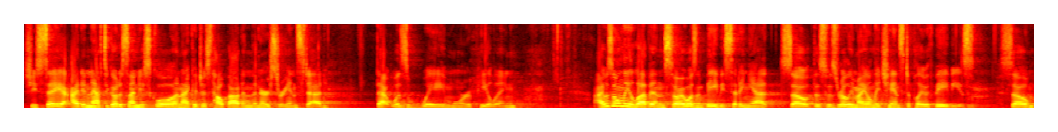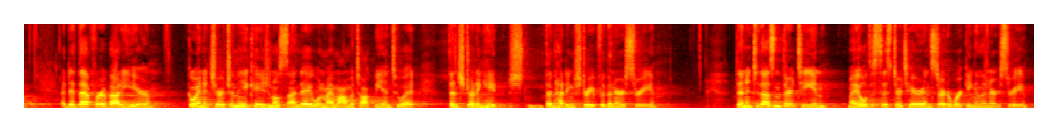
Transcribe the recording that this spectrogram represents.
She'd say I didn't have to go to Sunday school and I could just help out in the nursery instead. That was way more appealing. I was only 11, so I wasn't babysitting yet, so this was really my only chance to play with babies. So I did that for about a year, going to church on the occasional Sunday when my mom would talk me into it, then, then heading straight for the nursery. Then in 2013, my oldest sister Taryn started working in the nursery.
